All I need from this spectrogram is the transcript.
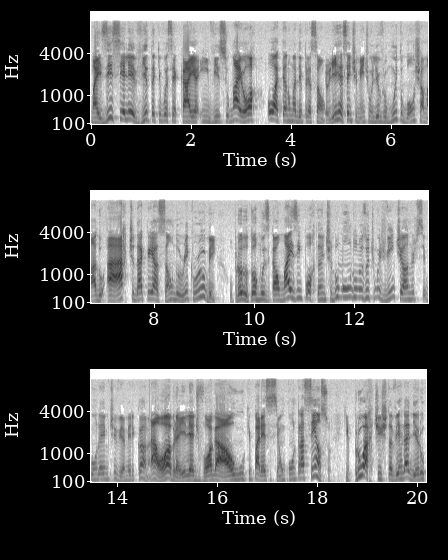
mas e se ele evita que você caia em vício maior ou até numa depressão? Eu li recentemente um livro muito bom chamado A Arte da Criação do Rick Rubin, o produtor musical mais importante do mundo nos últimos 20 anos, segundo a MTV americana. Na obra, ele advoga algo que parece ser um contrassenso, que para o artista verdadeiro,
